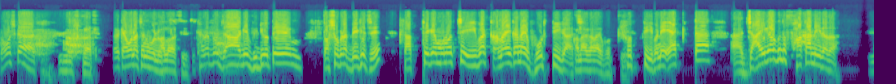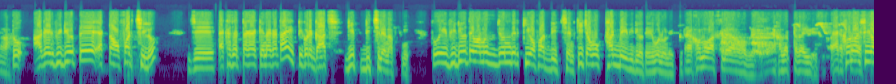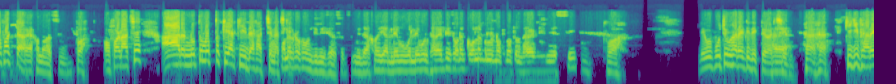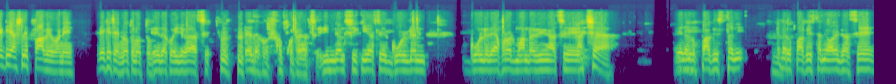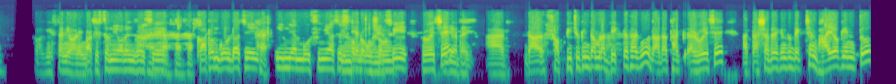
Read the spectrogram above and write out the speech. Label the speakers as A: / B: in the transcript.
A: নমস্কার।
B: নমস্কার।
A: কেমন আছেন বলুন?
B: ভালো আছি।
A: এখানে তো যা আগে ভিডিওতে দর্শকরা দেখেছে তার থেকে মনে হচ্ছে এইবার কানায় কানায় ভর্তি গাছ।
B: কানায় কানায় ভর্তি।
A: সত্যি মানে একটা জায়গাও কিন্তু ফাঁকা নেই দাদা। তো আগের ভিডিওতে একটা অফার ছিল যে এক হাজার টাকা কেনাকাটায় একটি করে গাছ গিফট দিচ্ছিলেন আপনি। তো এই ভিডিওতে মানুষজনদের কি অফার দিচ্ছেন? কি চমক থাকবে এই ভিডিওতে? বলুন একটু।
B: এখনও আসলে হবে এক হাজার টাকাই
A: এখনও সেই অফারটা
B: এখনও আছে
A: অফার আছে। আর নতুনত্ব কি আর কি দেখাচ্ছেন আজকে?
B: অনেক রকম জিনিস আছে। তুমি দেখো এই যে লেবু লেবুর ভ্যারাইটিস অনেক অনেকগুলো নতুন নতুন ভ্যারাইটিস নিয়ে এসেছি।
A: বাহ। লেবুর প্রচুর ভ্যারাইটি দেখতে পাচ্ছি।
B: হ্যাঁ।
A: হ্যাঁ হ্যাঁ। কি কি ভ্যারাইটি আসলে পাবে মানে রেখেছেন নতুনত্ব?
B: এই দেখো এই জায়গায় আছে। এই দেখো সব কটা আছে। ইন্ডিয়ান সিকি আছে গোল্ডেন গোল্ডেন অ্যাফরড মান্ডারিং আছে।
A: আচ্ছা।
B: এই দেখো পাকিস্তানি এই দেখো পাকিস্তানি অরেঞ্জ আছে।
A: পাকিস্তানি অরেঞ্জ
B: পাকিস্তানি অরেঞ্জ আছে
A: হ্যাঁ হ্যাঁ হ্যাঁ।
B: কার্টন গোল্ড আছে
A: হ্যাঁ।
B: ইন্ডিয়ান মৌসুমি আছে
A: ইন্ডিয়ান। মৌসুম্বি রয়েছে। আর দা- সবকিছু কিন্তু আমরা দেখতে থাকব দাদা থাক রয়েছে। আর তার সাথে কিন্তু দেখছেন ভাইও কিন্তু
